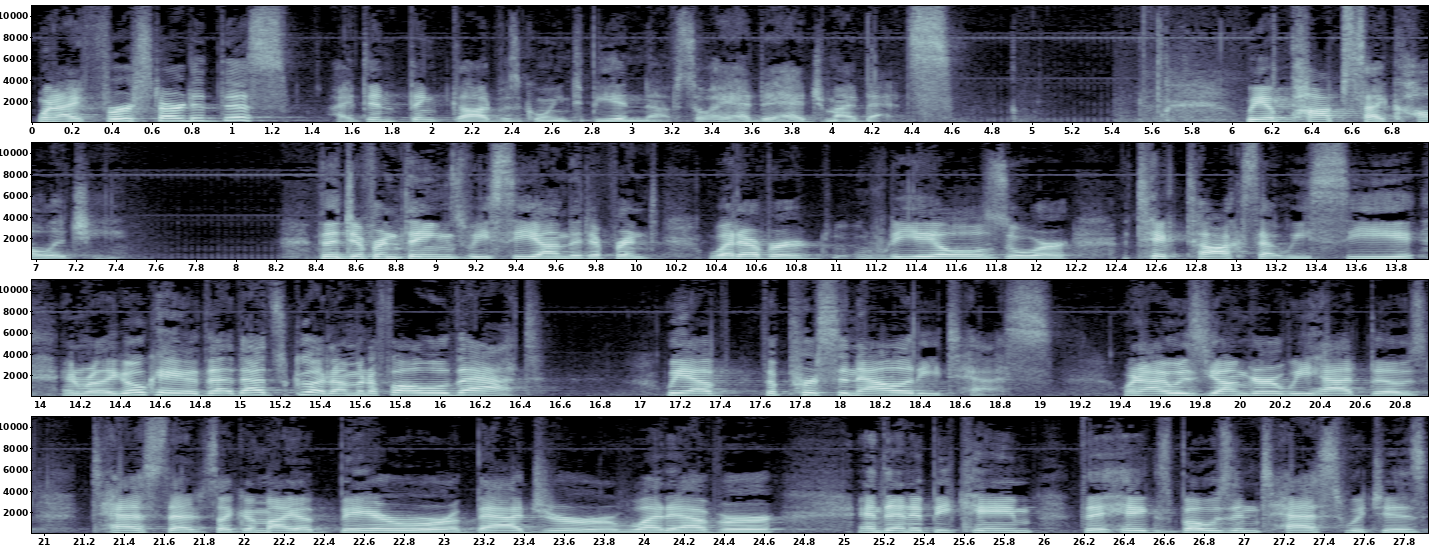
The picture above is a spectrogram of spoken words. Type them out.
When I first started this, I didn't think God was going to be enough, so I had to hedge my bets. We have pop psychology the different things we see on the different whatever reels or TikToks that we see, and we're like, okay, that, that's good. I'm going to follow that. We have the personality tests. When I was younger, we had those tests that it's like, am I a bear or a badger or whatever? And then it became the Higgs boson test, which is,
